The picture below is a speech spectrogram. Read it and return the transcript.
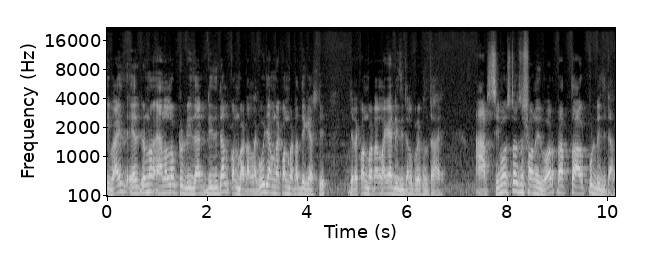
ডিভাইস এর জন্য analogue to design digital converter লাগে। ওই যে আমরা কনভার্টার দেখে আসছি, যেটা কনভার্টার লাগায় ডিজিটাল করে ফেলতে হয়। আর সিমসটা হচ্ছে স্বনির্ভর, প্রাপ্ত আউটপুট ডিজিটাল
